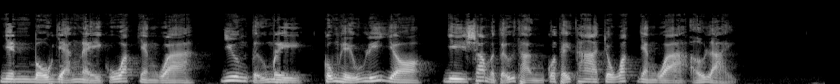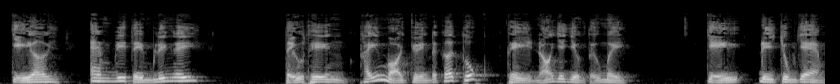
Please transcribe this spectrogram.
Nhìn bộ dạng này của quắc văn hòa, Dương Tử Mi cũng hiểu lý do vì sao mà tử thần có thể tha cho quắc văn hòa ở lại. Chị ơi, em đi tìm Liên Y. Tiểu Thiên thấy mọi chuyện đã kết thúc thì nói với Dương Tử Mi. Chị đi chung với em.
